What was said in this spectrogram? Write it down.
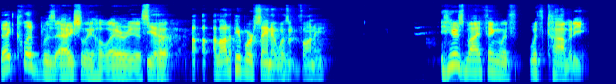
that clip was actually hilarious. Yeah, But a, a lot of people were saying it wasn't funny. here's my thing with with comedy.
